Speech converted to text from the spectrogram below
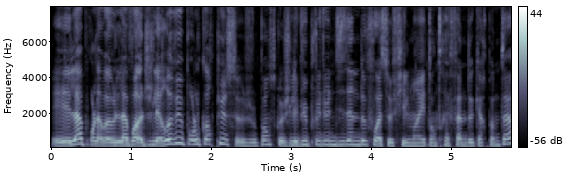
Et là, pour la, la voix, je l'ai revu pour le corpus. Je pense que je l'ai vu plus d'une dizaine de fois, ce film, hein, étant très fan de Carpenter.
